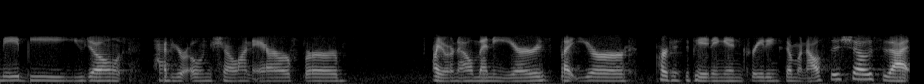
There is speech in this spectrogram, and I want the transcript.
maybe you don't have your own show on air for I don't know, many years, but you're participating in creating someone else's show so that,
